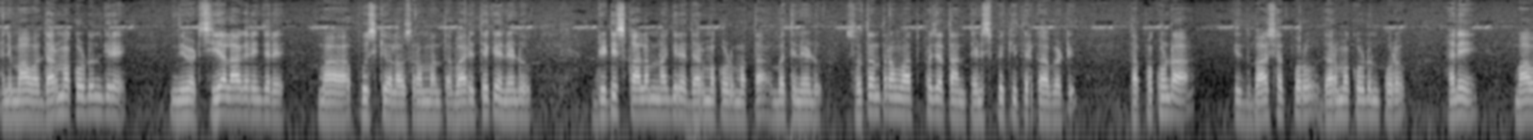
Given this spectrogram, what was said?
అని మావ ధర్మకోడున్గిరే నీవెట్ సీయలాగరించరే మా పూసుకీవాల అవసరం అంతా భారతకే నేడు బ్రిటిష్ కాలం నాగిరే ధర్మకోడు మొత్త బతి నేడు స్వతంత్రం వాత్పజ తాను కాబట్టి తప్పకుండా ఇది భాషత్ పొరో ధర్మ కోడున్ పొరో అని మావ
